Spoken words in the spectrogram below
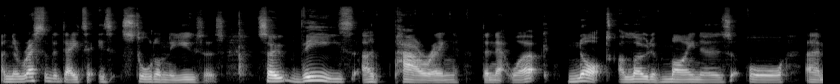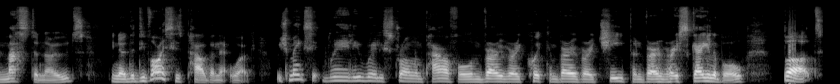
and the rest of the data is stored on the users. So these are powering the network, not a load of miners or uh, master nodes. You know, the devices power the network, which makes it really, really strong and powerful and very, very quick and very, very cheap and very, very scalable. But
